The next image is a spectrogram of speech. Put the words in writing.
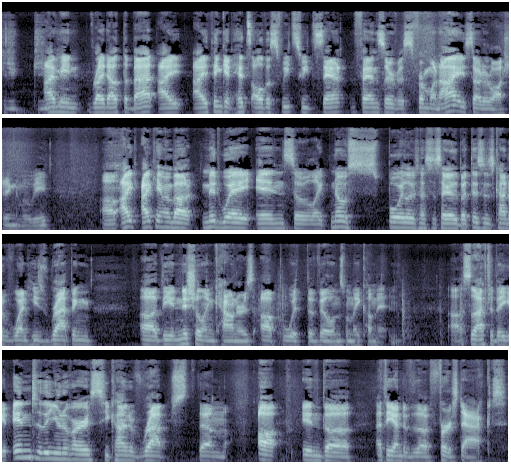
Did you? Did you I get- mean, right out the bat, I I think it hits all the sweet, sweet san- fan service from when I started watching the movie. Uh, I I came about midway in, so like no spoilers necessarily, but this is kind of when he's wrapping uh, the initial encounters up with the villains when they come in. Uh, so after they get into the universe, he kind of wraps them up in the at the end of the first act,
